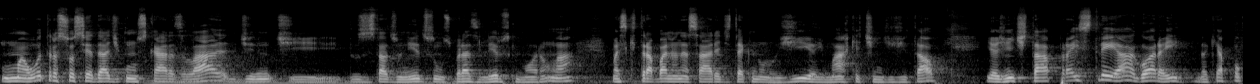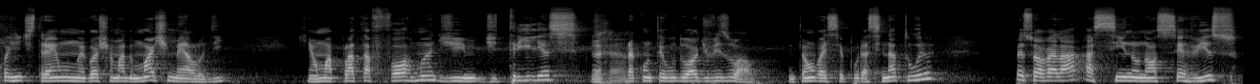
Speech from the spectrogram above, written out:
uma outra sociedade com os caras lá de, de, dos Estados Unidos, uns brasileiros que moram lá, mas que trabalham nessa área de tecnologia e marketing digital. E a gente está para estrear agora aí. Daqui a pouco a gente estreia um negócio chamado March Melody, que é uma plataforma de, de trilhas uhum. para conteúdo audiovisual. Então vai ser por assinatura. O pessoal vai lá, assina o nosso serviço.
